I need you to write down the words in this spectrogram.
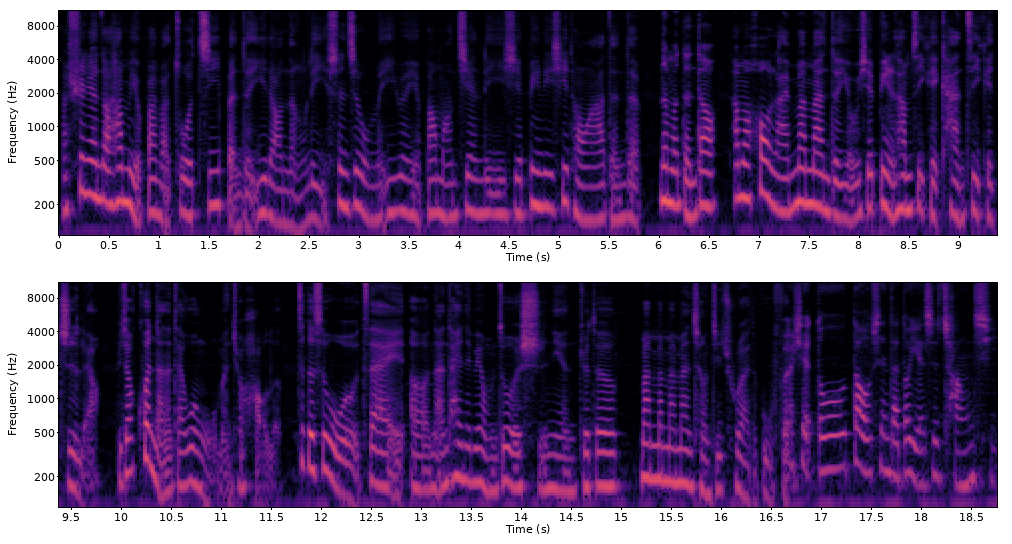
那训练到他们有办法做基本的医疗能力，甚至我们医院也帮忙建立一些病历系统啊等等。那么等到他们后来慢慢的有一些病人，他们自己可以看，自己可以治疗，比较困难的再问我们就好了。这个是我在呃南泰那边我们做了十年，觉得慢慢慢慢成绩出来的部分而。且都到现在都也是长期，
